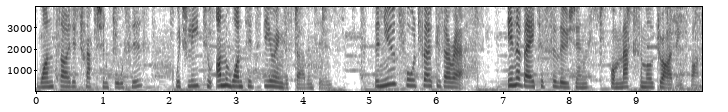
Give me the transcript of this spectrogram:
one-sided traction forces, which lead to unwanted steering disturbances. The new Ford Focus RS, innovative solutions for maximal driving fun.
